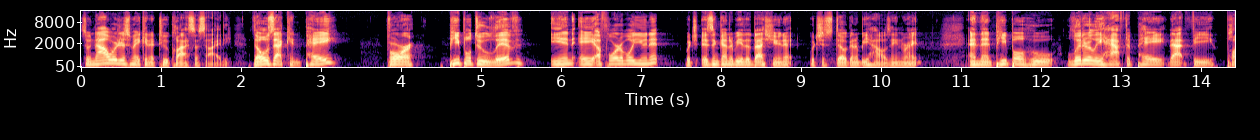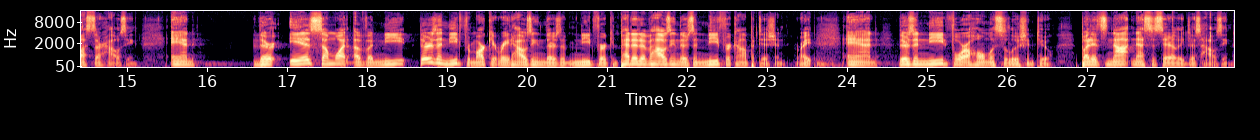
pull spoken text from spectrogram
So now we're just making a two class society. Those that can pay for people to live in a affordable unit, which isn't going to be the best unit, which is still going to be housing, right? And then people who literally have to pay that fee plus their housing. And there is somewhat of a need there's a need for market rate housing there's a need for competitive housing there's a need for competition right? And there's a need for a homeless solution too but it's not necessarily just housing.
